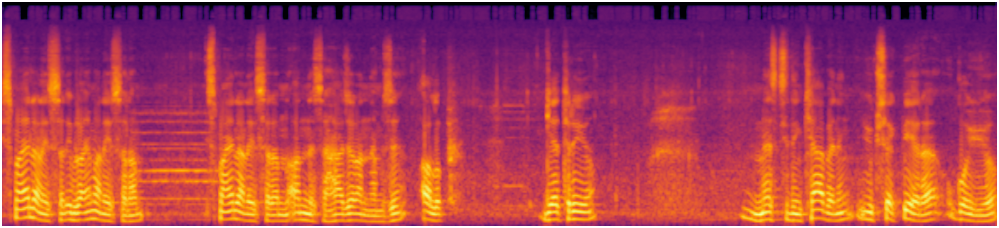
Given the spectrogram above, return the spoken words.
İsmail Aleyhisselam, İbrahim Aleyhisselam, İsmail Aleyhisselam'ın annesi Hacer annemizi alıp getiriyor. Mescidin Kabe'nin yüksek bir yere koyuyor.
